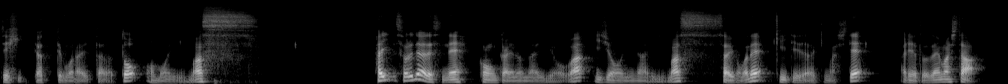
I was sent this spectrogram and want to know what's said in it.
ぜひやってもらえたらと思います。はい、それではですね、今回の内容は以上になります。最後まで聞いていただきましてありがとうございました。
